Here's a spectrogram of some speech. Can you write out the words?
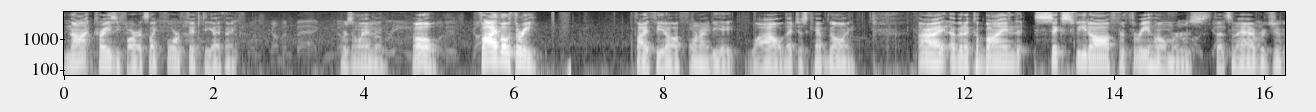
Not crazy far. It's like 450, I think. Where's the landing? Oh, 503. Five feet off, 498. Wow, that just kept going. All right, I've been a combined six feet off for three homers. That's an average of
